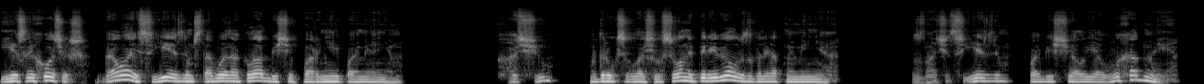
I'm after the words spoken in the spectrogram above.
Если хочешь, давай съездим с тобой на кладбище, парней помянем. Хочу. Вдруг согласился он и перевел взгляд на меня. Значит, съездим, пообещал я, в выходные.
